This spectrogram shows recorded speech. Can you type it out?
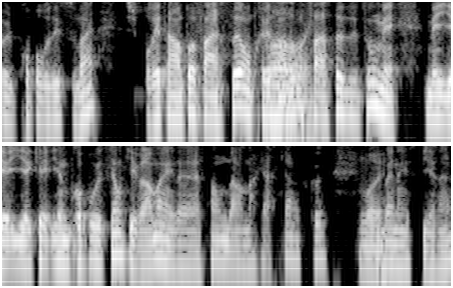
le proposer souvent. Je pourrais tant pas faire ça, on pourrait tant pas faire ça du tout, mais mais il y a, y a, une proposition qui est vraiment intéressante dans marque Arcan, en tout cas. C'est bien inspirant.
